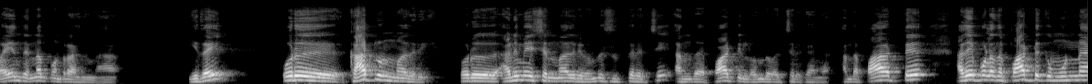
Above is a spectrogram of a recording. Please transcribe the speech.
பயந்து என்ன பண்ணுறாங்கன்னா இதை ஒரு கார்ட்டூன் மாதிரி ஒரு அனிமேஷன் மாதிரி வந்து சித்தரித்து அந்த பாட்டில் வந்து வச்சுருக்காங்க. அந்த பாட்டு அதே போல் அந்த பாட்டுக்கு முன்னே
